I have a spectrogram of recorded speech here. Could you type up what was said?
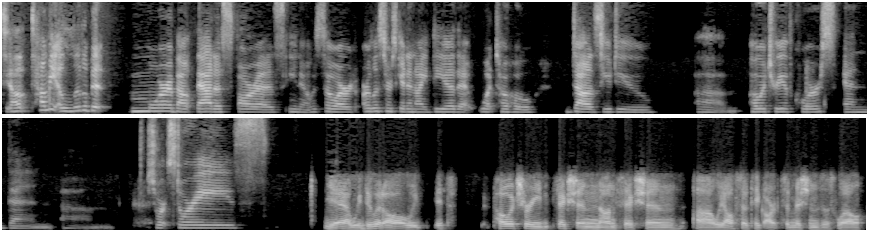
tell, tell me a little bit more about that as far as you know so our, our listeners get an idea that what toho does. You do um, poetry of course and then um, short stories. Yeah we do it all. We it's poetry fiction nonfiction. Uh, we also take art submissions as well.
